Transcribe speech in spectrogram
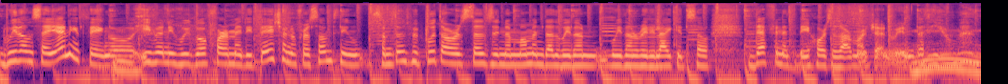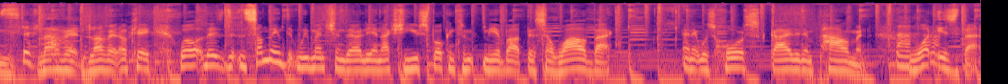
we don't say anything. Or even if we go for a meditation or for something, sometimes we put ourselves in a moment that we don't we don't really like it. So definitely, horses are more genuine than humans. Mm, love it, love it. Okay, well, there's something that we mentioned earlier, and actually, you've spoken to me about this a while back, and it was horse guided empowerment. Uh-huh. What is that?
